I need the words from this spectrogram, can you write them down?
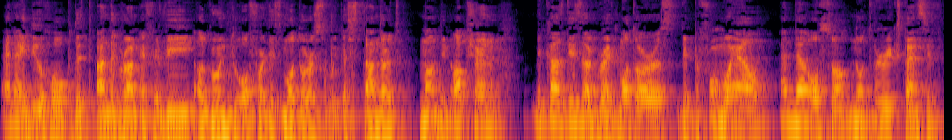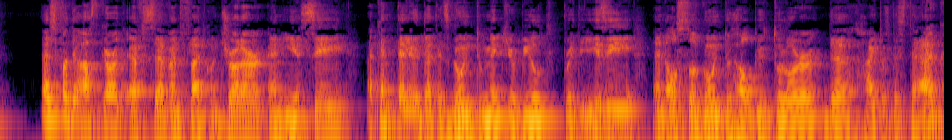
and I do hope that Underground FPV are going to offer these motors with a standard mounting option, because these are great motors, they perform well, and they're also not very expensive. As for the Asgard F7 flight controller and ESC, I can tell you that it's going to make your build pretty easy and also going to help you to lower the height of the stack.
